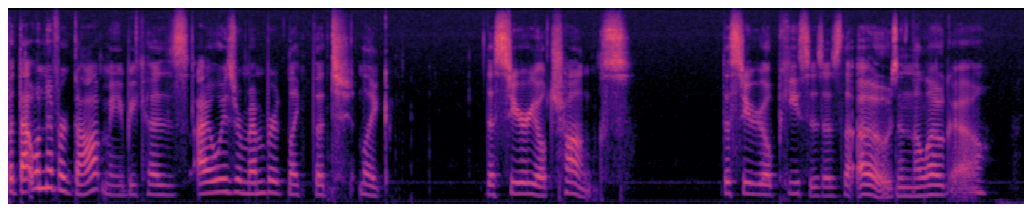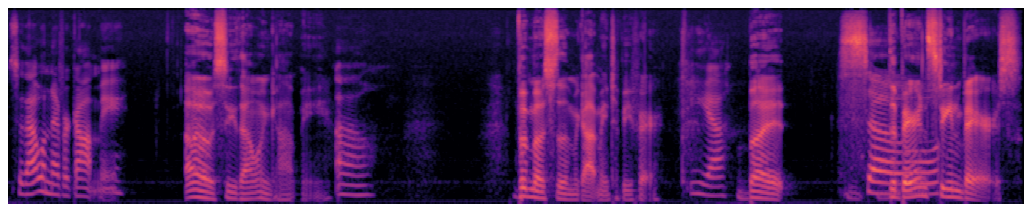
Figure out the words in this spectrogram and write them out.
But that one never got me because I always remembered like the t- like the cereal chunks. The cereal pieces as the O's in the logo. So that one never got me. Oh, see, that one got me. Oh. But most of them got me, to be fair. Yeah. But So the Berenstein Bears.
